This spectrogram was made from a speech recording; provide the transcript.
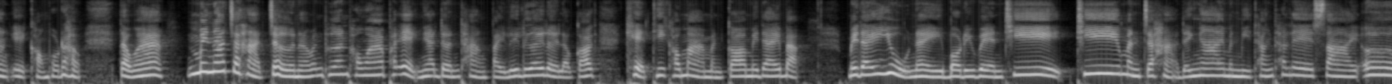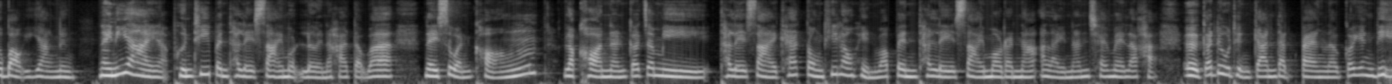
นางเอกของพวกเรา แต่ว่าไม่น่าจะหาเจอนะเพื่อนๆเพราะว่าพระเอกเนี่ยเดินทางไปเรื่อย ๆ เลย แล้วก็เขตที่เขามามันก็ไม่ได้แบบ ไม่ได้อยู่ในบริเวณที่ที่มันจะหาได้ง่าย มันมีทั้งทะเลทราย เออ บอกอีกอย่างหนึ่ง ในนิยายอะพื้นที่เป็นทะเลทรายหมดเลยนะคะ แต่ว่าในส่วนของละครนั้นก็จะมีทะเลทรายแค่ตรงที่เราเห็นว่าเป็นทะเลทรายมรณะอะไรนั้นใช่ไหมล่ะค่ะเออก็ดูถึงการดัดแปลงแล้วก็ยังดี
